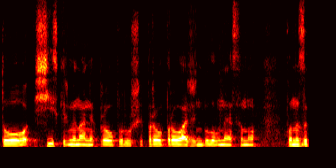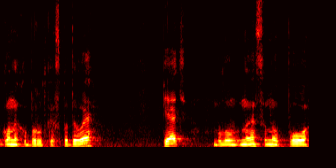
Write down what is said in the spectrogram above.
то 6 кримінальних правопорушень правопроваджень було внесено по незаконних оборудках з ПДВ, 5 було внесено по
